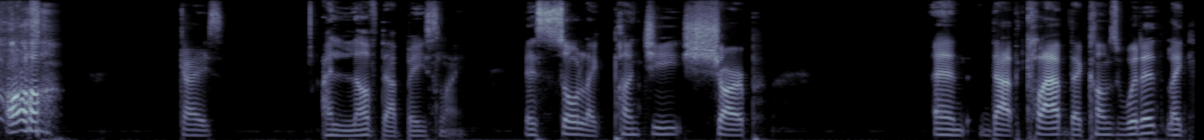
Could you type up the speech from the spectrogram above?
oh, guys, I love that bass line. It's so like punchy, sharp, and that clap that comes with it. Like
